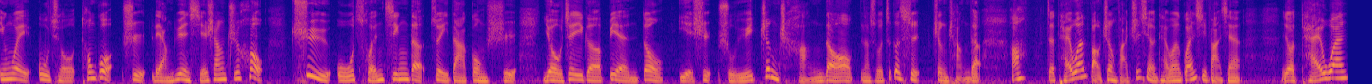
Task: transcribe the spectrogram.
因为务求通过是两院协商之后去无存菁的最大共识，有这个变动也是属于正常的哦。那说这个是正常的。好，这台湾保证法之前有台湾关系法，现在有台湾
